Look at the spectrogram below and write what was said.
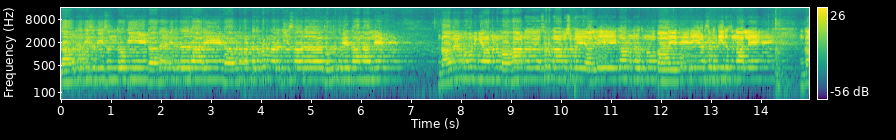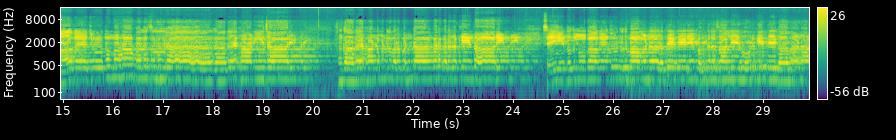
ਗਾਵਣ ਸਦੀ ਸਦੀ ਸੰਦੋਗੀ ਗਾਵੇ ਵਿਰਦ ਰਾਰੇ, ਗਾਵਣ ਪੰਡਤ ਪਟਨ ਰਖੀ ਸਰ ਜੁਗ ਜੁਗ ਵੇਦਾ ਨਾਲੇ। ਗਾਵੇ ਮੋਹਣੀਆਂ ਮਨ ਮਹਾਨ ਸੁਰਗਾਮ ਸ਼ਬਿਆਲੇ ਗਾਵਣ ਰਤਨੋ ਬਾਏ ਤੇਰੇ 68 ਤੀਰਥ ਨਾਲੇ। ਗਾਵੇ ਜੋਗ ਮਹਾਬਲ ਸੂਰਾ, ਗਾਵੇ ਖਾਣੀ ਚਾਰੀ। ਗਾਵੇ ਖੰਡ ਮੰਡਲ ਵਰ ਭੰਡਾ ਕਰ ਕਰ ਰਖੇ ਧਾਰੇ। ਸਹੀ ਦੁੱਧ ਨੂੰ ਗਾਵੇ ਜੋ ਦੁੱਧ ਬਾਵਨ ਰਤੇ ਤੇਰੇ ਭਗਤ ਰਸਾਲੇ ਹੋਰ ਕੀਤੇ ਗਾਵਣਾ।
